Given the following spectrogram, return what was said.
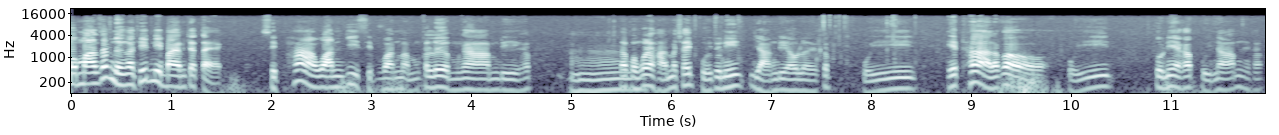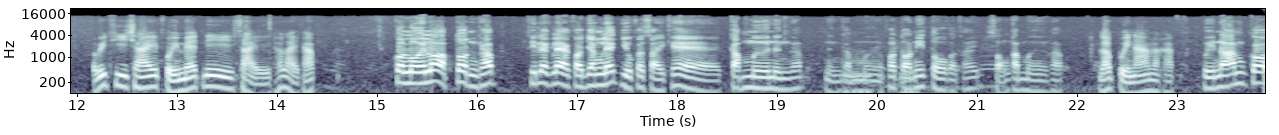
ประมาณสักหนึ่งอาทิตย์นี่ใบมันจะแตก 15 วัน 20 วันมันก็เริ่มงามดีครับอื แล้วผมก็เลยหันมาใช้ปุ๋ยตัวนี้อย่างเดียวเลยก็ปุ๋ย S5 แล้วก็ปุ๋ยตัวเนี้ยครับปุ๋ยน้ำเนี่ยครับวิธีใช้ปุ๋ยเม็ดนี่ใส่เท่าไหร่ครับ ก็โรยรอบต้นครับ ที่แรกๆก็ยังเล็กอยู่ก็ใส่แค่กำมือหนึ่งครับหนึ่งกำมือ เพราะตอนนี้โตก็ใช้สองกำมือครับ แล้วปุ๋ยน้ำล่ะครับ ปุ๋ยน้ำก็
